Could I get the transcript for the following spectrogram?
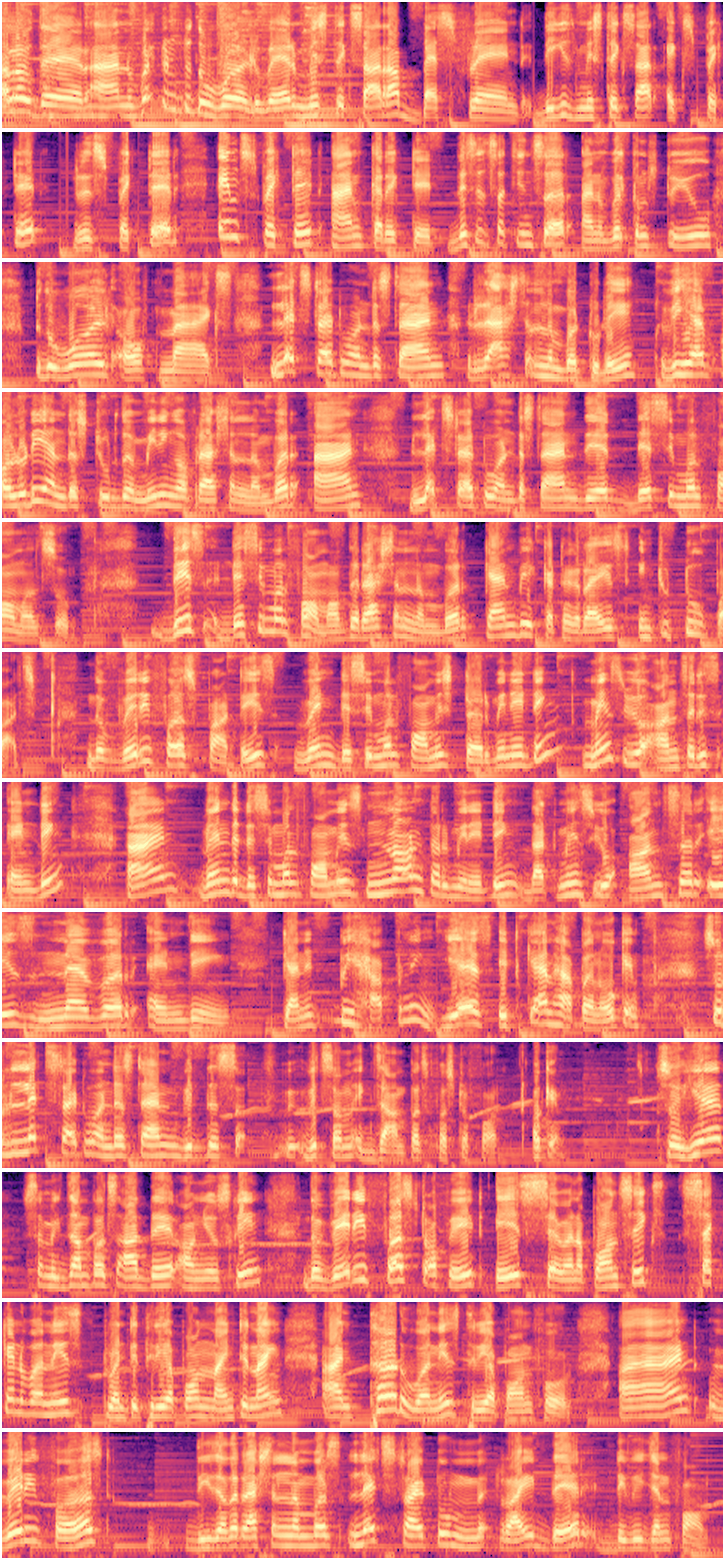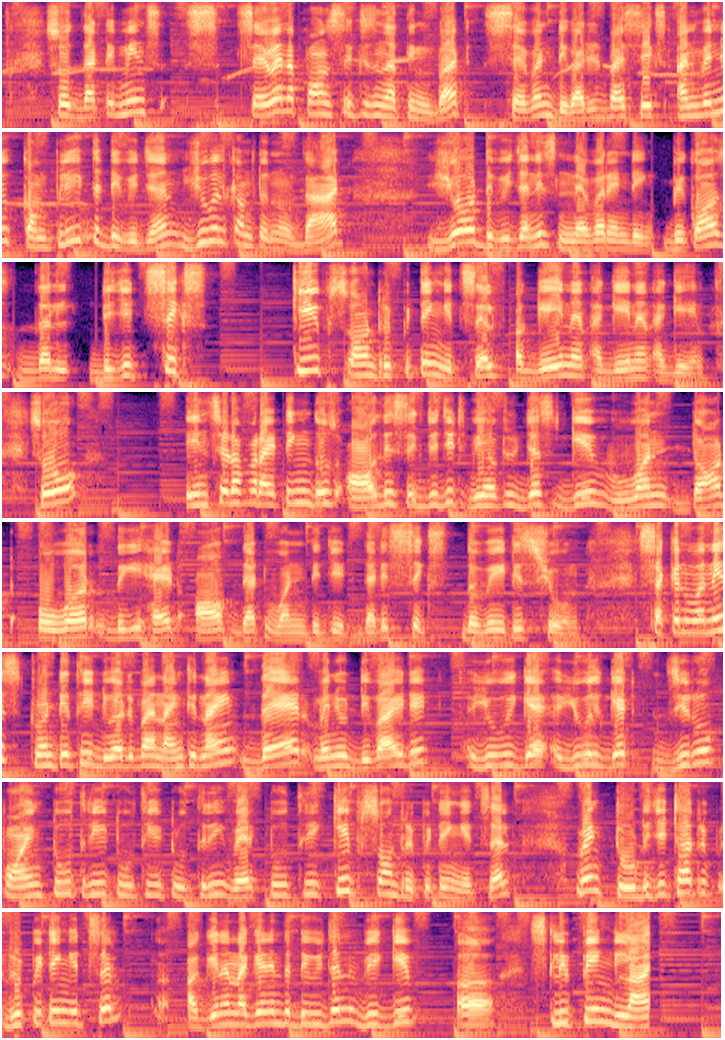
Hello there, and welcome to the world where mistakes are our best friend. These mistakes are expected, respected, inspected, and corrected. This is Sachin sir, and welcomes to you to the world of max. Let's try to understand rational number today. We have already understood the meaning of rational number, and let's try to understand their decimal form also. This decimal form of the rational number can be categorized into two parts. The very first part is when decimal form is terminating, means your answer is ending, and when the decimal form is non-terminating that means your answer is never ending. Can it be happening? Yes it can happen okay? So let's try to understand with this with some examples first of all okay? So here some examples are there on your screen. The very first of it is 7 upon 6 second one is 23 upon 99 and third one is 3 upon 4 and very first these are the rational numbers let's try to write their division form. So that means 7 upon 6 is nothing but 7 divided by 6 and when you complete the division you will come to know that your division is never ending because the digit 6 keeps on repeating itself again and again and again. So instead of writing those all the six digits we have to just give one dot over the head of that one digit. That is 6 the way it is shown. Second one is 23 divided by 99 there when you divide it you will get you will get 0.232323 where 23 keeps on repeating itself. When two digits are re repeating itself again and again in the division we give a slipping line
